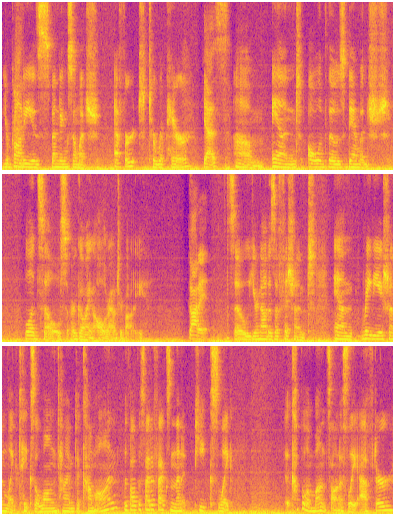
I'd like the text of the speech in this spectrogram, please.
your body is spending so much effort to repair, yes. um, and all of those damaged blood cells are going all around your body. Got it. So you're not as efficient and radiation like takes a long time to come on with all the side effects and then it peaks like a couple of months honestly after.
